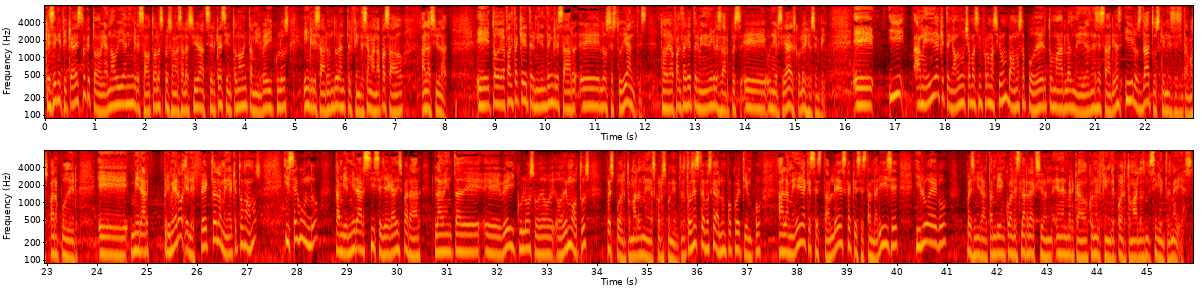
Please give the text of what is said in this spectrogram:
¿Qué significa esto? Que todavía no habían ingresado todas las personas a la ciudad. Cerca de 190 mil vehículos ingresaron durante el fin de semana pasado a la ciudad. Eh, todavía falta que terminen de ingresar eh, los estudiantes. Todavía falta que terminen de ingresar pues, universidades, colegios, en fin. Y a medida que tengamos mucha más información, vamos a poder tomar las medidas necesarias y los datos que necesitamos para poder eh, mirar primero, el efecto de la medida que tomamos y segundo, también mirar si se llega a disparar la venta de eh, vehículos o de, o de motos, pues poder tomar las medidas correspondientes. Entonces tenemos que darle un poco de tiempo a la medida que se establezca, que se estandarice y luego pues mirar también cuál es la reacción en el mercado con el fin de poder tomar las siguientes medidas.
